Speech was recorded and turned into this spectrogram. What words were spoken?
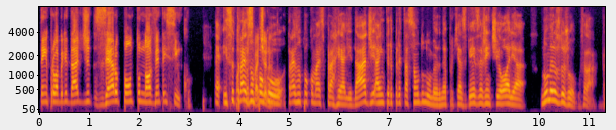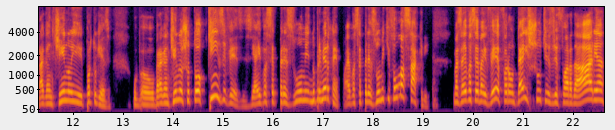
tem probabilidade de 0,95. É, isso traz um, pouco, traz um pouco mais para a realidade a interpretação do número, né? Porque às vezes a gente olha números do jogo, sei lá, Bragantino e Portuguesa. O, o, Bragantino chutou 15 vezes, e aí você presume, no primeiro tempo, aí você presume que foi um massacre. Mas aí você vai ver, foram 10 chutes de fora da área,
